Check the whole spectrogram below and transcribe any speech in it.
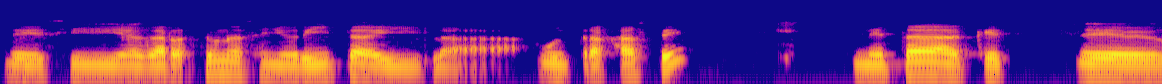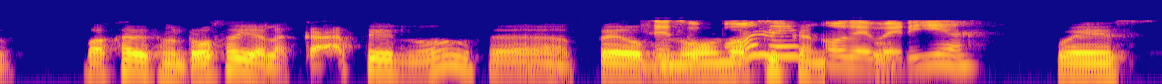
de si agarraste a una señorita y la ultrajaste, neta, que eh, baja deshonrosa y a la cárcel, ¿no? O sea, pero Se no, no supone aplican o debería. Pues,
